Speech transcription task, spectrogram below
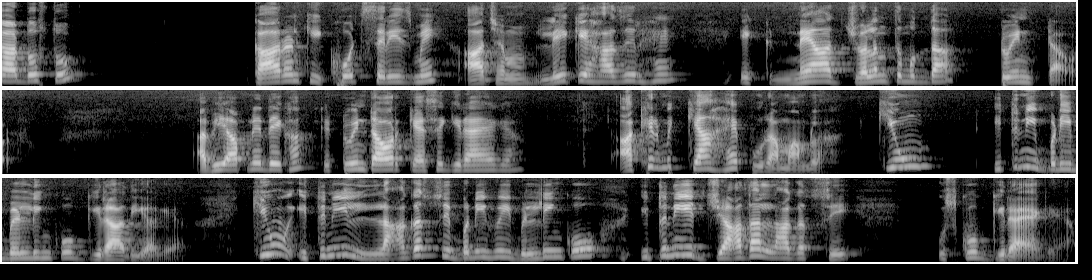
नमस्कार दोस्तों। कारण की खोज सीरीज़ में आज हम लेके हाजिर हैं एक नया ज्वलंत मुद्दा ट्विन टावर अभी आपने देखा कि ट्विन टावर कैसे गिराया गया? आखिर में क्या है पूरा मामला? क्यों इतनी बड़ी बिल्डिंग को गिरा दिया गया? क्यों इतनी लागत से बनी हुई बिल्डिंग को इतनी ज़्यादा लागत से उसको गिराया गया?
